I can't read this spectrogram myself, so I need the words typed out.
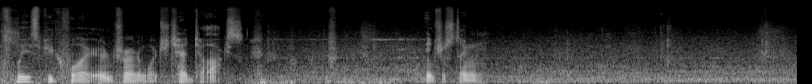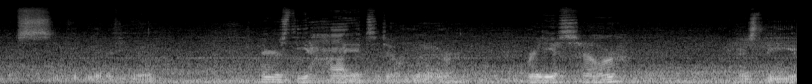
please be quiet, I'm trying to watch TED Talks. Interesting. Let's see if we can get a view. There's the Hyatt down there. Radius Tower. There's the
